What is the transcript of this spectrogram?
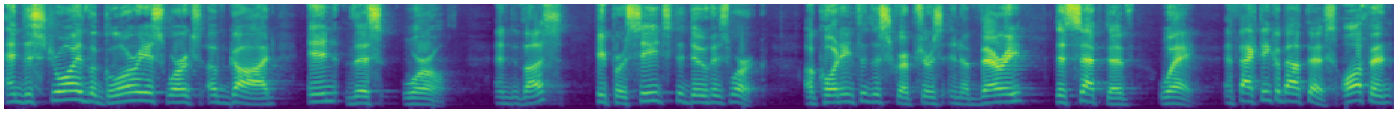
and destroy the glorious works of God in this world. And thus, he proceeds to do his work according to the scriptures in a very deceptive way. In fact, think about this. Often,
